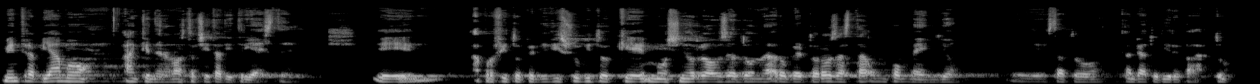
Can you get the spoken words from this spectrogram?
Mentre abbiamo anche nella nostra città di Trieste, e approfitto per dirvi subito che Monsignor Rosa, Don Roberto Rosa, sta un po' meglio, è stato cambiato di reparto,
